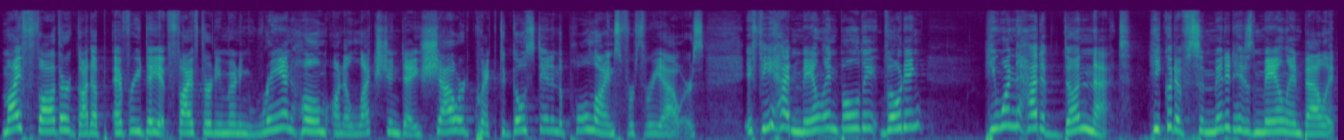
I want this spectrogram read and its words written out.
My father got up every day at 5:30 morning, ran home on election day, showered quick to go stand in the poll lines for 3 hours. If he had mail-in voting, he wouldn't have done that. He could have submitted his mail-in ballot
